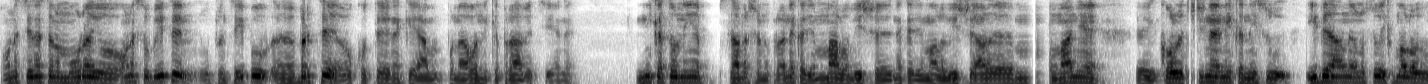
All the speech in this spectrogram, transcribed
one se jednostavno moraju, one se u biti u principu e, vrte oko te neke po navodnike prave cijene. Nikad to nije savršeno pravo, nekad je malo više, nekad je malo više, ali manje e, količine nikad nisu idealne, ono su uvijek malo,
